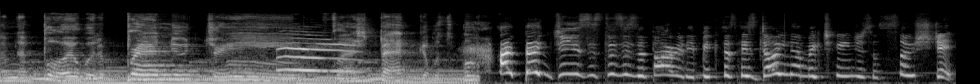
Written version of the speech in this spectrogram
I'm that boy with a brand new dream is a parody because his dynamic changes are so shit.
